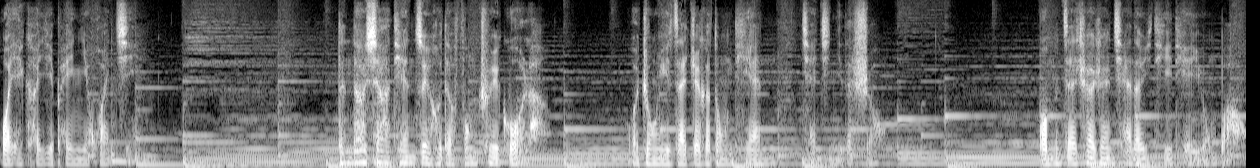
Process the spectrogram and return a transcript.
我也可以陪你换季。等到夏天最后的风吹过了，我终于在这个冬天牵起你的手。我们在车站前的体贴拥抱，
